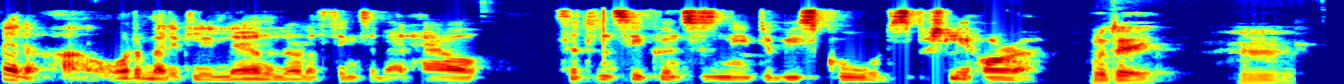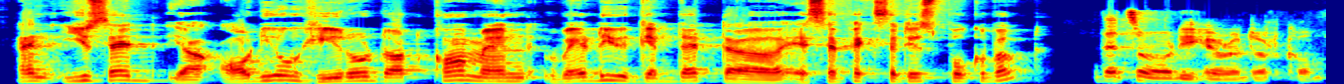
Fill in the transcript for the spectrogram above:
kind of automatically learn a lot of things about how certain sequences need to be scored, especially horror. Right. Hmm. And you said yeah, audiohero.com. And where do you get that uh, SFX that you spoke about? That's audiohero.com.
